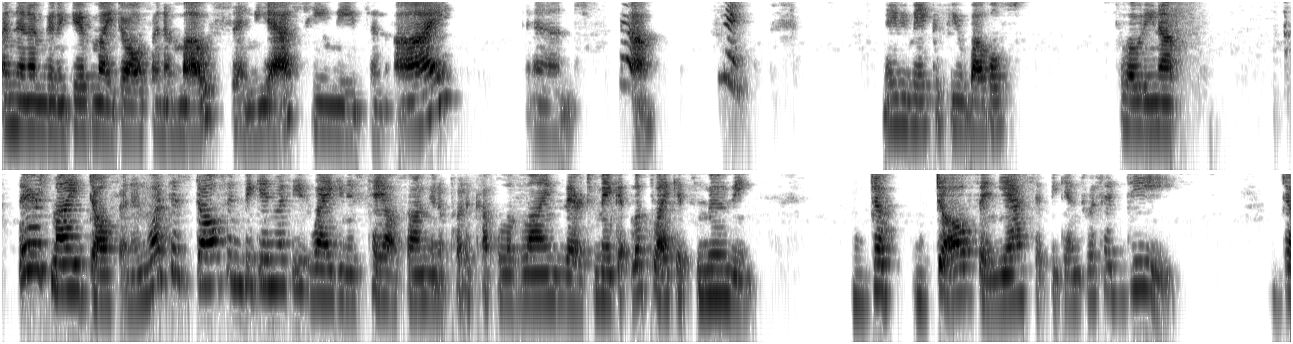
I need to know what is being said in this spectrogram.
And then I'm going to give my dolphin a mouth. And yes, he needs an eye. And yeah, maybe make a few bubbles floating up. There's my dolphin. And what does dolphin begin with? He's wagging his tail. So I'm going to put a couple of lines there to make it look like it's moving. D- dolphin. Yes, it begins with a D. D.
